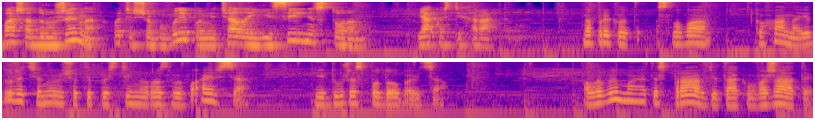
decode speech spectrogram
Ваша дружина хоче, щоб ви помічали її сильні сторони, якості характеру. Наприклад, слова Кохана, я дуже ціную, що ти постійно розвиваєшся їй дуже сподобаються. Але ви маєте справді так вважати.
